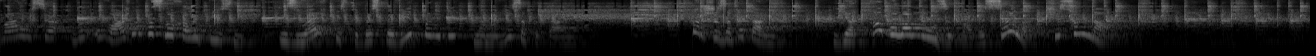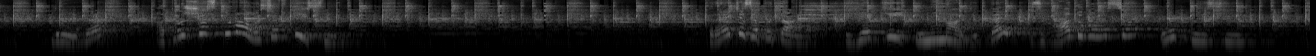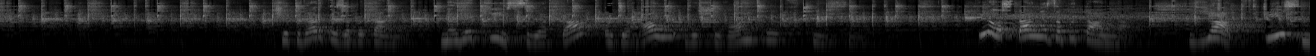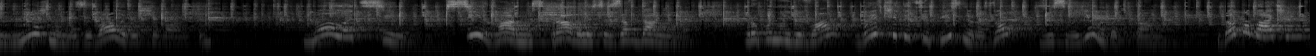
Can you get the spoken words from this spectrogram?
сподіваюся, ви уважно послухали пісню і з легкістю дасте відповіді на мої запитання. Перше запитання. Яка була музика весела чи сумна? Друге. А про що співалося в пісні? Третє запитання. Які імена дітей згадувалися у пісні? Четверте запитання. На які свята одягали вишиванку в пісні? І останнє запитання. Як в пісні ніжно називали вишиванку? Молодці! Всі гарно справилися з завданнями. Пропоную вам вивчити цю пісню разом зі своїми батьками. До побачення!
